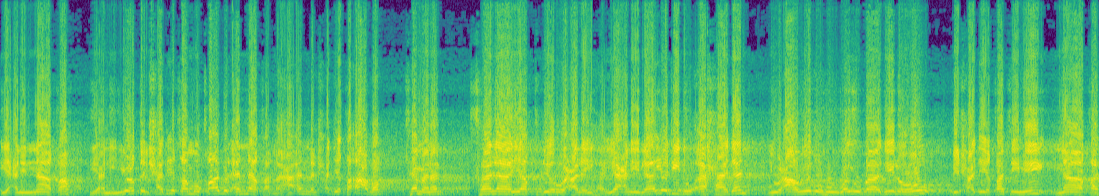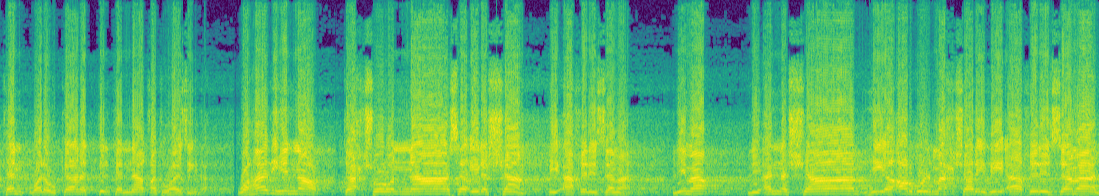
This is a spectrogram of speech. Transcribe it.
يعني الناقة يعني يعطي الحديقة مقابل الناقة مع أن الحديقة أعظم ثمنا فلا يقدر عليها يعني لا يجد أحدا يعاوضه ويبادله بحديقته ناقة ولو كانت تلك الناقة هزيلة وهذه النار تحشر الناس إلى الشام في آخر الزمان لما؟ لأن الشام هي أرض المحشر في آخر الزمان.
